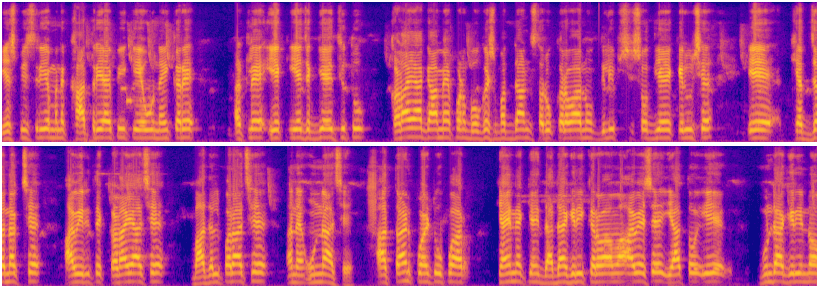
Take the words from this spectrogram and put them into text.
એસપી શ્રીએ મને ખાતરી આપી કે એવું નહીં કરે. એટલે એક એ જગ્યાએ થયું હતું. કડાયા ગામે પણ બોગસ મતદાન શરૂ કરવાનું દિલીપ સિસોદિયાએ કર્યું છે. એ ખેદજનક છે. આવી રીતે કડાયા છે બાદલપરા છે અને ઉના છે. આ ત્રણ પોઈન્ટ ઉપર ક્યાંય ને ક્યાંય દાદાગીરી કરવામાં આવે છે યા તો એ ગુંડાગીરીનો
